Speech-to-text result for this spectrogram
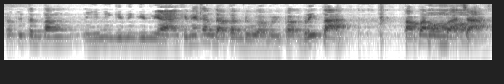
tapi tentang gini gini gini ya. Akhirnya kan dapat dua berita, berita tanpa Oh. membaca.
